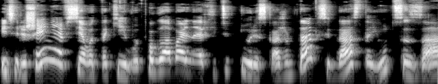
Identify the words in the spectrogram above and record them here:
эти решения все вот такие вот по глобальной архитектуре, скажем так, всегда остаются за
